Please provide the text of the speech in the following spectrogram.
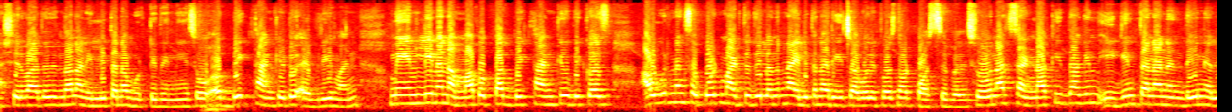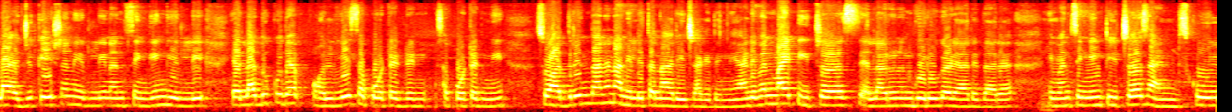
ಆಶೀರ್ವಾದದಿಂದ ನಾನು ಇಲ್ಲಿ ತನಕ ಮುಟ್ಟಿದ್ದೀನಿ so a big thank you to everyone mainly ನನ್ನ ಅಮ್ಮ ಪಪ್ಪಾಗೆ ಬಿಗ್ ಥ್ಯಾಂಕ್ ಯು ಬಿಕಾಸ್ ಅವ್ರು ನಂಗೆ ಸಪೋರ್ಟ್ ಮಾಡ್ತಿದ್ದಿಲ್ಲ ಅಂದ್ರೆ ನಾ ಇಲ್ಲಿ ತನಕ ರೀಚ್ ಆಗೋದು it was not possible so ನಾನು ಸಣ್ಣಕ್ಕಿದ್ದಾಗಿಂದ ಈಗಿನ ತನ ನಂದೇನೆಲ್ಲ ಎಜುಕೇಶನ್ ಇರಲಿ ನನ್ನ ಸಿಂಗಿಂಗ್ ಇರಲಿ, ಎಲ್ಲದಕ್ಕೂ they always supported supported me so ಅದರಿಂದಾನೇ ನಾನು ಇಲ್ಲಿ ತನಕ ರೀಚ್ ಆಗಿದ್ದೀನಿ. ಆ್ಯಂಡ್ ಇವನ್ ಮೈ ಟೀಚರ್ಸ್ ಎಲ್ಲರೂ ನನ್ನ ಗುರುಗಳು ಯಾರಿದ್ದಾರೆ. Even singing teachers and school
